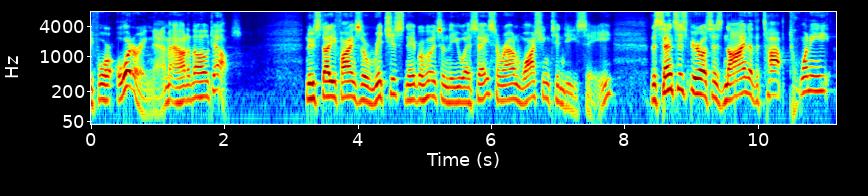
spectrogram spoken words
before ordering them out of the hotels. New study finds the richest neighborhoods in the USA surround Washington, D.C. The Census Bureau says nine of the top 20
